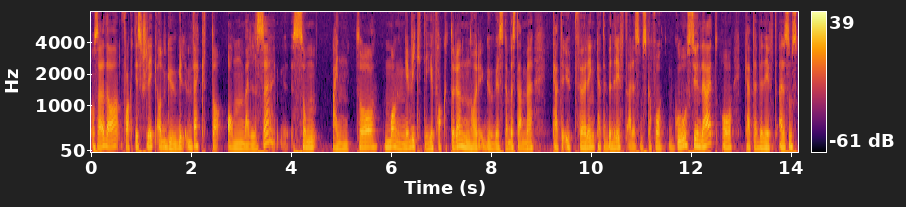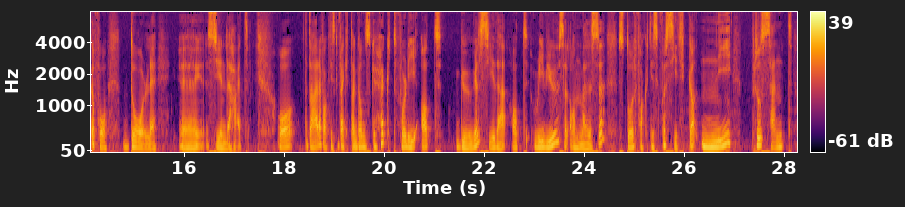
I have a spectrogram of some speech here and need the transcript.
Og så er det da faktisk slik at Google vekter anmeldelse som en av mange viktige faktorer når Google skal bestemme hvilken oppføring, hvilken bedrift er det som skal få god synlighet, og hvilken bedrift er det som skal få dårlig eh, synlighet. Og dette her er faktisk vekta ganske høyt, fordi at Google sier det at reviews, eller anmeldelse, står faktisk for ca. 9%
